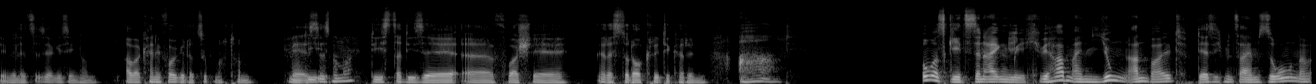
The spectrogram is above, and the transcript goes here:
den wir letztes Jahr gesehen haben. Aber keine Folge dazu gemacht haben. Wer Die- ist das nochmal? Die ist da diese äh, forsche Restaurantkritikerin. Ah. Um was geht's denn eigentlich? Wir haben einen jungen Anwalt, der sich mit seinem Sohn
